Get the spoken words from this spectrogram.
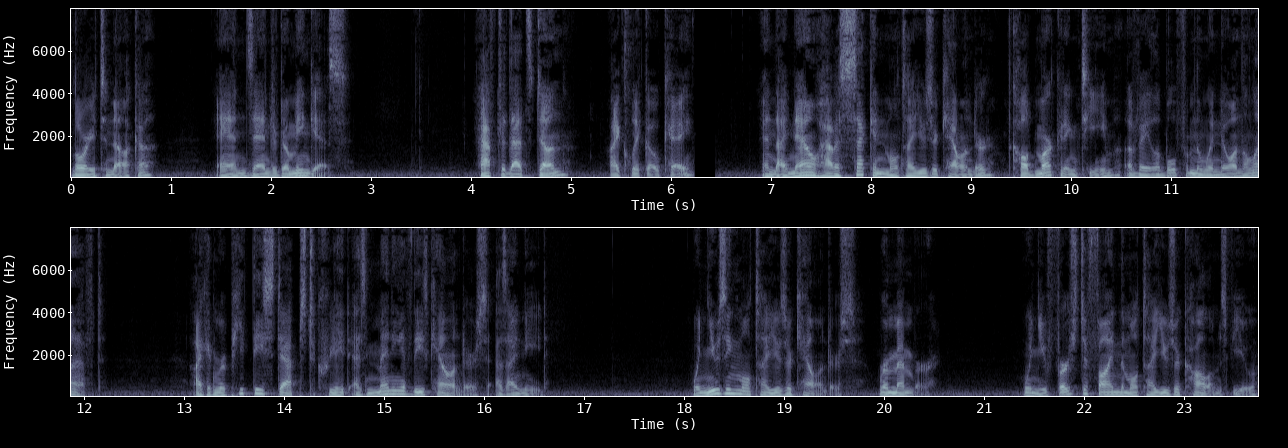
Lori Tanaka and Xander Dominguez. After that's done, I click OK, and I now have a second multi-user calendar called Marketing Team available from the window on the left. I can repeat these steps to create as many of these calendars as I need. When using multi-user calendars, remember, when you first define the multi-user columns view,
